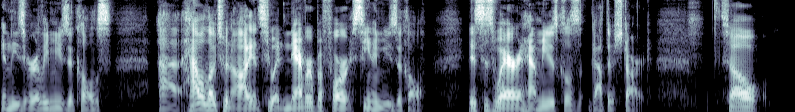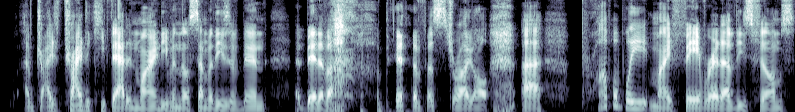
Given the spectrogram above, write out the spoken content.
in these early musicals. Uh, how it looked to an audience who had never before seen a musical. This is where and how musicals got their start. So, I've tried, I've tried to keep that in mind, even though some of these have been a bit of a, a bit of a struggle. Uh, probably my favorite of these films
